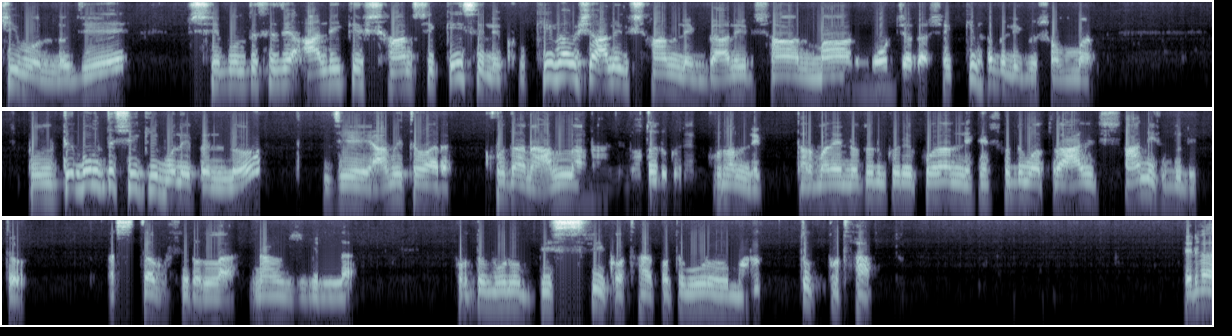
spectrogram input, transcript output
কি বলল যে, সে বলতেছে যে আলীকে শান সে কেসে লেখুক? কীভাবে সে আলীর শান লিখবে? আলীর শান, মান, মর্যাদা সে কীভাবে লিখবে সম্মান? বলতে বলতে সে কি বলে ফেলল যে, আমি তো আর খোদা না, আল্লাহ না নতুন করে কোরআন লিখ তার মানে নতুন করে কোরআন লিখে শুধুমাত্র আলীর শানই শুধু লিখতো। আস্তাগফিরুল্লাহ, নাউজুবিল্লাহ। কত বড় বিশ্রী কথা, কত বড় মারাত্মক কথা। এটা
